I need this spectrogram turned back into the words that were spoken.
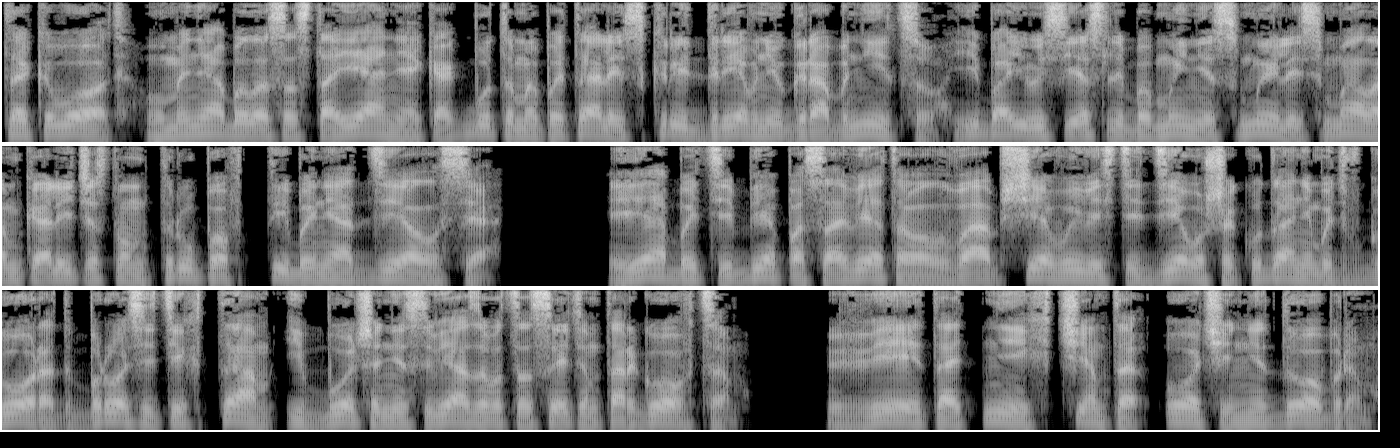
Так вот, у меня было состояние, как будто мы пытались скрыть древнюю гробницу, и боюсь, если бы мы не смылись малым количеством трупов, ты бы не отделался. Я бы тебе посоветовал вообще вывести девушек куда-нибудь в город, бросить их там и больше не связываться с этим торговцем. Веет от них чем-то очень недобрым.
